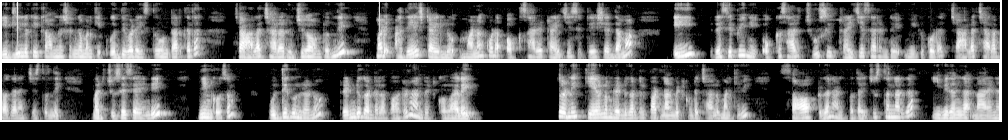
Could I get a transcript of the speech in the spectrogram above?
ఇడ్లీలోకి కాంబినేషన్గా మనకి ఉద్దివడ ఇస్తూ ఉంటారు కదా చాలా చాలా రుచిగా ఉంటుంది. మరి అదే స్టైల్లో మనం కూడా ఒకసారి ట్రై చేసి టేస్ట్ చేద్దామా? ఈ రెసిపీని ఒక్కసారి చూసి ట్రై చేశారంటే మీకు కూడా చాలా చాలా బాగా నచ్చేస్తుంది. మరి చూసేసేయండి. దీనికోసం ఉద్దిగుండ్లను రెండు గంటల పాటు నానబెట్టుకోవాలి. చూడండి కేవలం రెండు గంటల పాటు నానబెట్టుకుంటే చాలు మనకి ఇవి సాఫ్ట్గా నానిపోతాయి. చూస్తున్నారుగా ఈ విధంగా నానిన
